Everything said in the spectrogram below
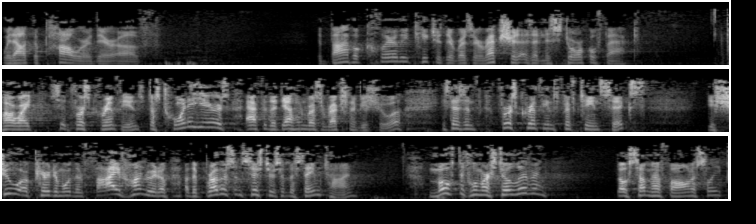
without the power thereof. The Bible clearly teaches the resurrection as an historical fact. Paul writes in 1 Corinthians, just 20 years after the death and resurrection of Yeshua, he says in 1 Corinthians 15, 6, Yeshua appeared to more than 500 of, of the brothers and sisters at the same time, most of whom are still living, though some have fallen asleep.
